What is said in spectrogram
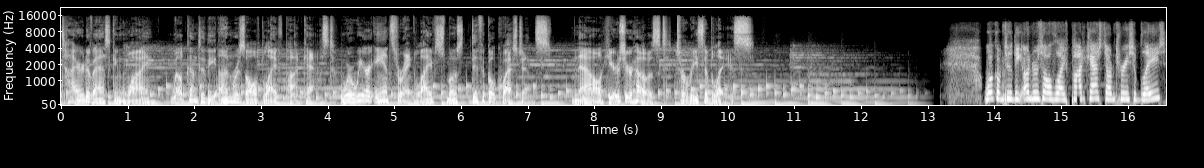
Tired of asking why? Welcome to the Unresolved Life podcast, where we are answering life's most difficult questions. Now, here's your host, Teresa Blaze. Welcome to the Unresolved Life podcast. I'm Teresa Blaze,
